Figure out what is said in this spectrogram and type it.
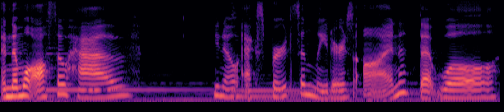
And then we'll also have, you know, experts and leaders on that will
